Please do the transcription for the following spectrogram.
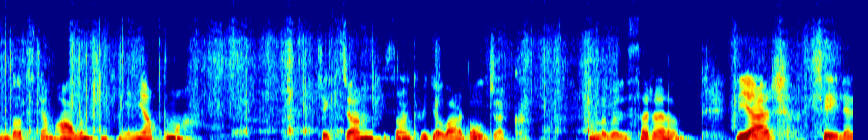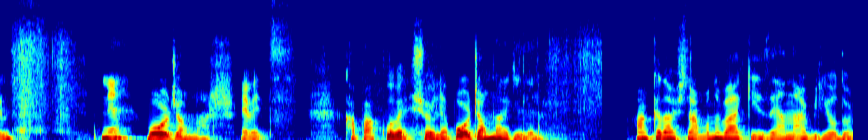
onu da atacağım. Aldım çünkü yeni yaptım ama çekeceğim bir sonraki videolarda olacak. Bunu da böyle sararım. Diğer şeylerimiz ne? Borcamlar. Evet. Kapaklı ve şöyle borcamlara gelelim. Arkadaşlar bunu belki izleyenler biliyordur.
